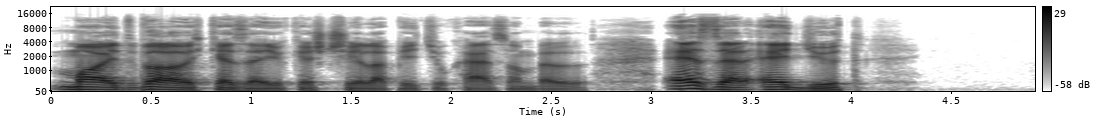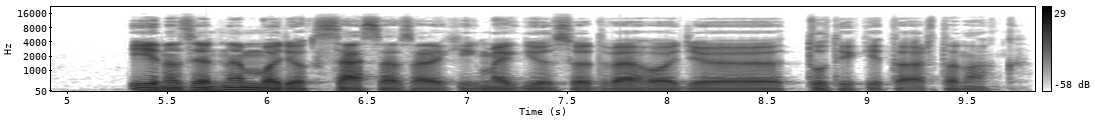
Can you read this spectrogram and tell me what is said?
majd valahogy kezeljük és csillapítjuk házon belül. Ezzel együtt én azért nem vagyok százszázalékig meggyőződve, hogy ö, tuti kitartanak.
